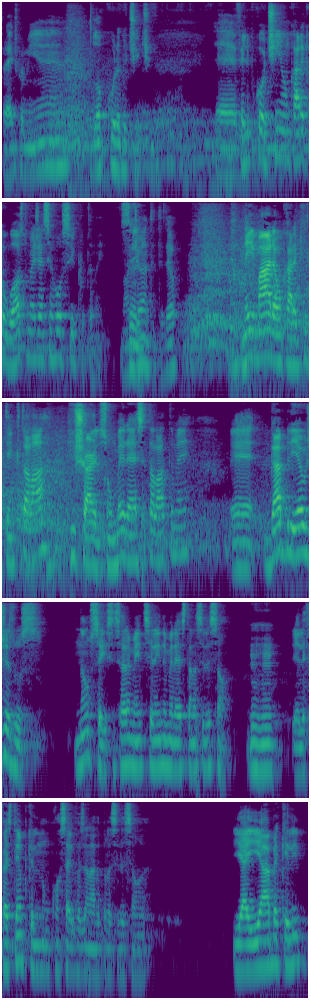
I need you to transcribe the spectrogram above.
Fred para mim é loucura do Tite. É, Felipe Coutinho é um cara que eu gosto, mas já encerrou o ciclo também. Não Sim. adianta, entendeu? Neymar é um cara que tem que estar lá. Richarlison merece estar lá também. É, Gabriel Jesus. Não sei, sinceramente, se ele ainda merece estar na seleção. Uhum. Ele faz tempo que ele não consegue fazer nada pela seleção, né? E aí abre aquele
